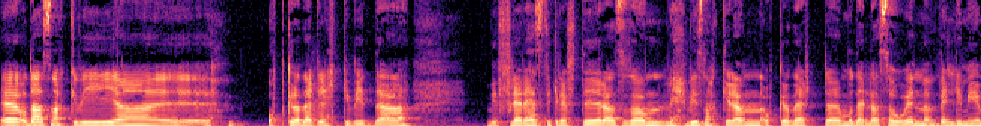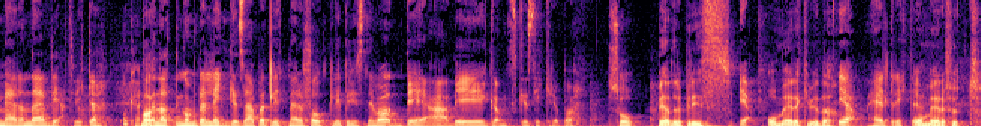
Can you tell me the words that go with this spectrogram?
Eh, og der snakker vi eh, oppgradert rekkevidde, flere hestekrefter altså sånn, Vi snakker en oppgradert eh, modell av Zoen, men veldig mye mer enn det vet vi ikke. Okay. Men at den kommer til å legge seg på et litt mer folkelig prisnivå, det er vi ganske sikre på. Så bedre pris ja. og mer rekkevidde. Ja, helt riktig. Og mer futt.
